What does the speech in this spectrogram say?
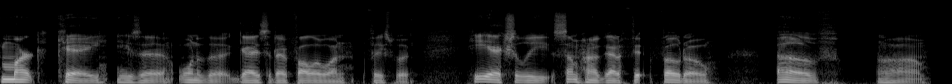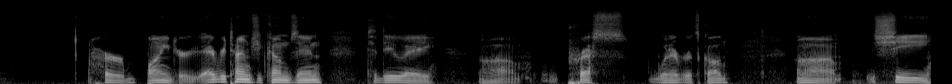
Mark Kaye, he's a one of the guys that I follow on Facebook. He actually somehow got a fit photo of um, her binder. Every time she comes in to do a um, press, whatever it's called, um, she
